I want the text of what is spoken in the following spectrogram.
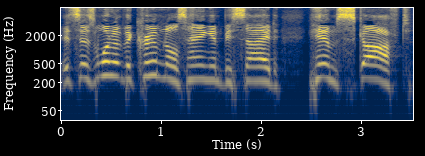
It says one of the criminals hanging beside him scoffed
